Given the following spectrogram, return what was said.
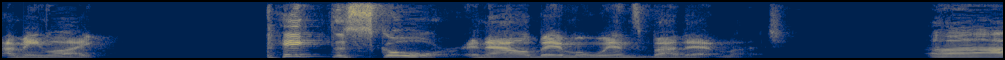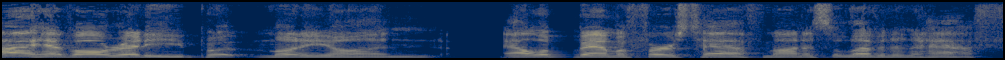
I mean, like, pick the score, and Alabama wins by that much. Uh, I have already put money on Alabama first half minus 11 and a half.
